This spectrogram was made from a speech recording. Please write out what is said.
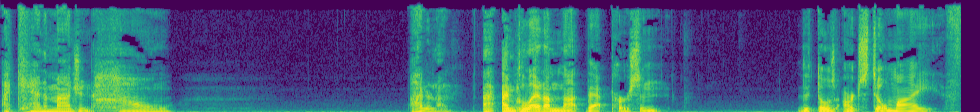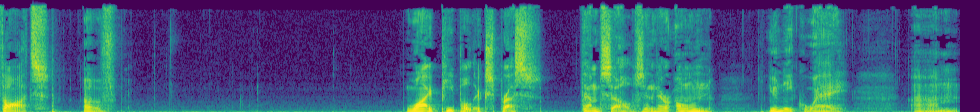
I can't imagine how I don't know. I, I'm glad I'm not that person, that those aren't still my thoughts of why people express themselves in their own unique way. Um,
